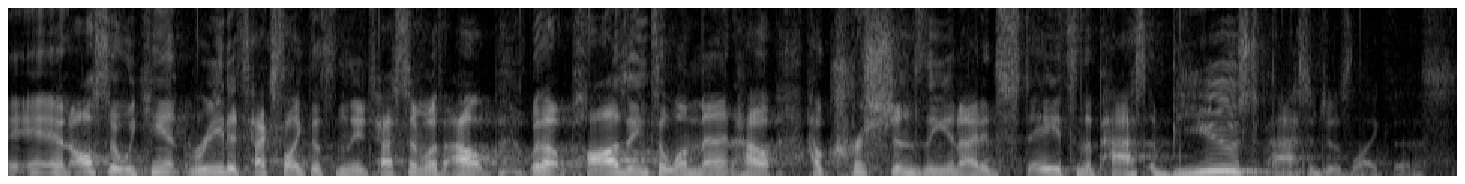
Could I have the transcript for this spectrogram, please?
And also, we can't read a text like this in the New Testament without, without pausing to lament how, how Christians in the United States in the past abused passages like this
